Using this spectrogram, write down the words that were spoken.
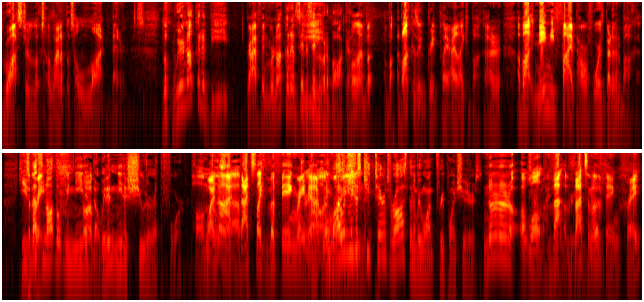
roster looks, our lineup looks a lot better. Look, we're not going to be Graffin. We're not going to Say be the same about Ibaka. Hold on, but Ibaka's a great player. I like Ibaka. I don't know. Ibaka, name me five power fours better than Ibaka. He's But that's great. not what we needed, No, though. We didn't need a shooter at the four. Paul Why Millsap. not? That's like the thing right now. Well, why wouldn't we just keep Terrence Ross then if we want three point shooters? No, no, no, no. Uh, well, Michael that Green. that's another thing, right?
